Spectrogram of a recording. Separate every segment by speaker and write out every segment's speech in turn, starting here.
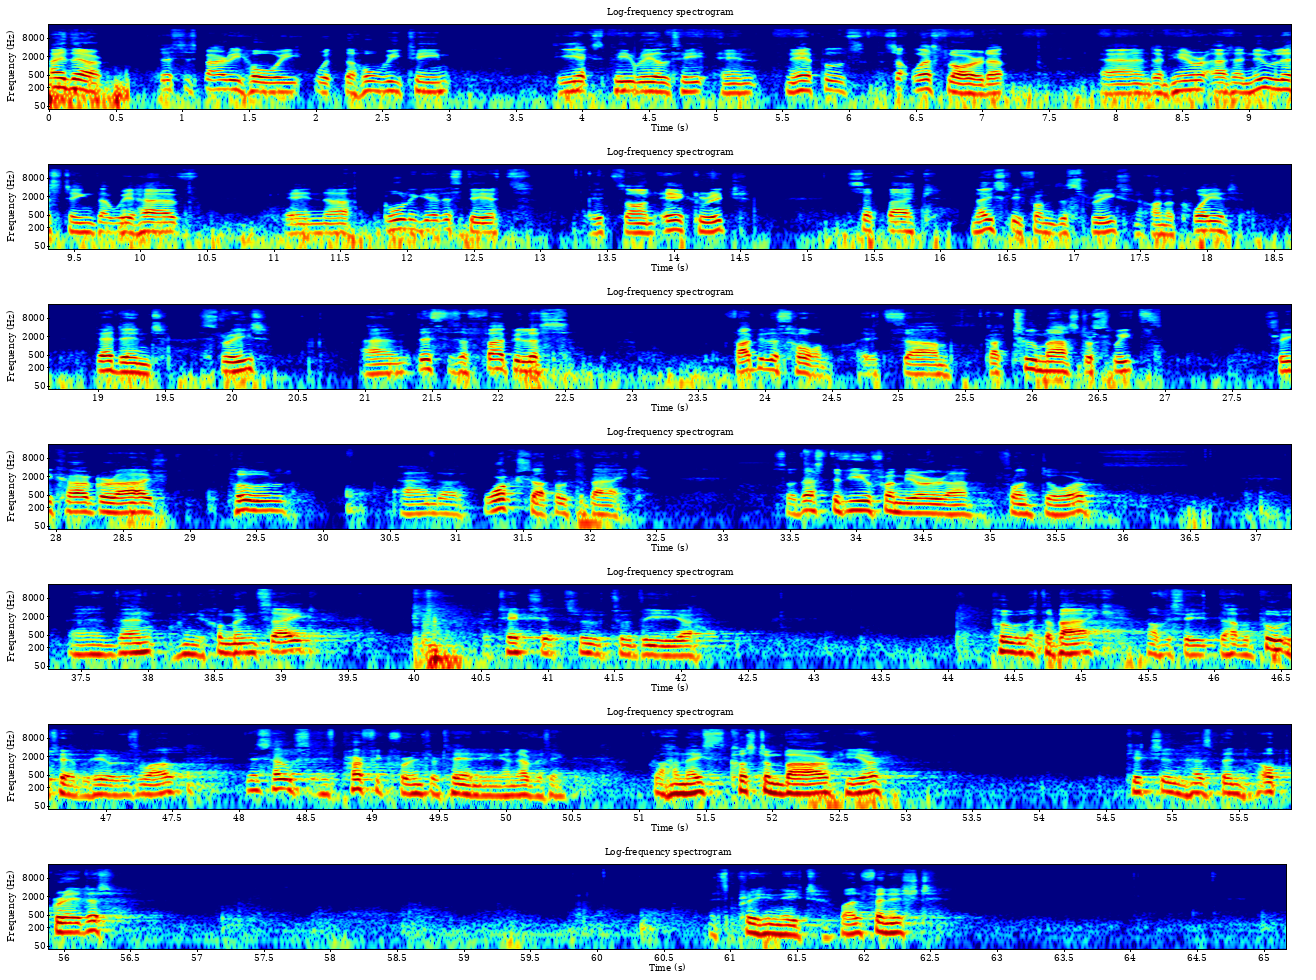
Speaker 1: Hi there, this is Barry Hoey with the Hoey team, EXP Realty in Naples, West Florida. And I'm here at a new listing that we have in uh, Golden Gate Estates. It's on acreage, set back nicely from the street on a quiet dead-end street. And this is a fabulous, fabulous home. It's um, got two master suites, three car garage, pool, and a workshop out the back. So that's the view from your uh, front door. And then when you come inside, it takes you through to the uh, pool at the back. Obviously, they have a pool table here as well. This house is perfect for entertaining and everything. Got a nice custom bar here. Kitchen has been upgraded pretty neat, well finished.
